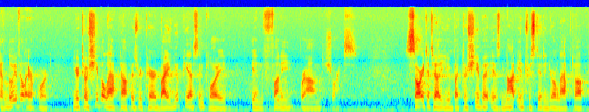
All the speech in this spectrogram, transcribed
at Louisville Airport, your Toshiba laptop is repaired by a UPS employee in funny brown shorts. Sorry to tell you, but Toshiba is not interested in your laptop.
